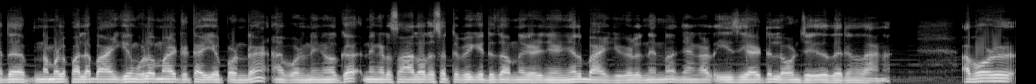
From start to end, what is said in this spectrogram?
ഇത് നമ്മൾ പല ബാങ്കുകളുമായിട്ട് ടൈപ്പ് ഉണ്ട്. അപ്പോൾ നിങ്ങൾക്ക് നിങ്ങളുടെ സാലറി സർട്ടിഫിക്കറ്റ് തന്നു കഴിഞ്ഞ് കഴിഞ്ഞാൽ ബാങ്കുകളിൽ നിന്ന് ഞങ്ങൾ ഈസി ആയിട്ട് ലോൺ ചെയ്തു തരുന്നതാണ്. അപ്പോൾ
